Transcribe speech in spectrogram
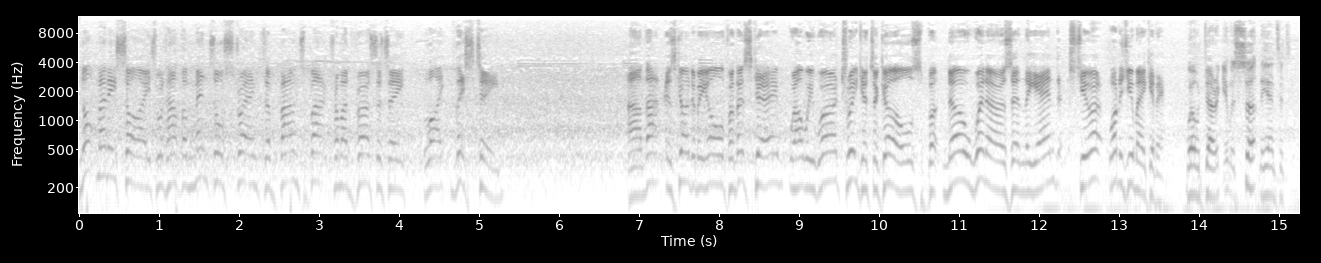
Not many sides would have the mental strength to bounce back from adversity like this team. And that is going to be all for this game. Well, we were treated to goals, but no winners in the end. Stuart, what did you make of it? Well, Derek, it was certainly entertaining.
